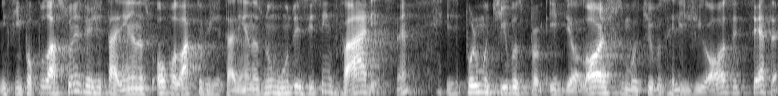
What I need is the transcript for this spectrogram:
Enfim, populações vegetarianas, ovo-lacto-vegetarianas no mundo existem várias, né? Por motivos ideológicos, motivos religiosos, etc.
